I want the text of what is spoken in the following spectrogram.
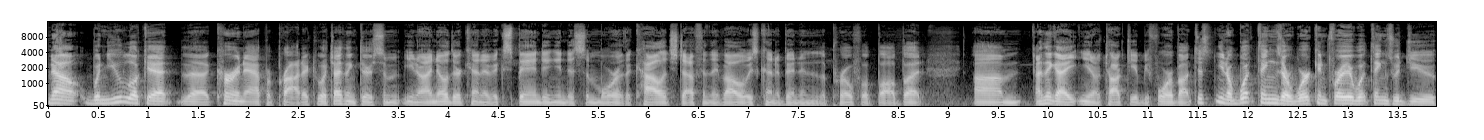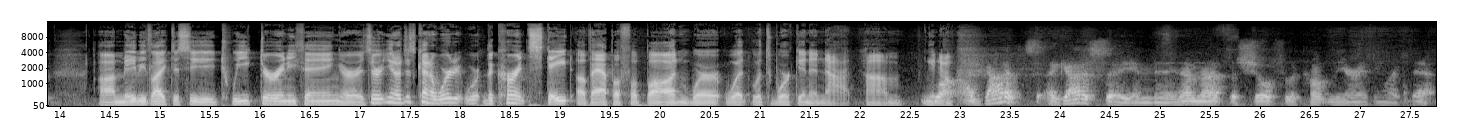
Now, when you look at the current APBA product, which I think there's some, you know, I know they're kind of expanding into some more of the college stuff, and they've always kind of been into the pro football. But um, I think I, you know, talked to you before about just, you know, what things are working for you. What things would you uh, maybe like to see tweaked or anything, or is there, you know, just kind of where, where the current state of APBA football and where what what's working and not. Um, you well, know, I gotta I gotta say, and, and I'm not the show for the company or anything like that,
